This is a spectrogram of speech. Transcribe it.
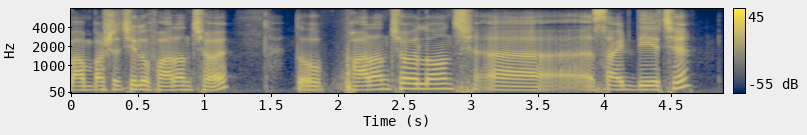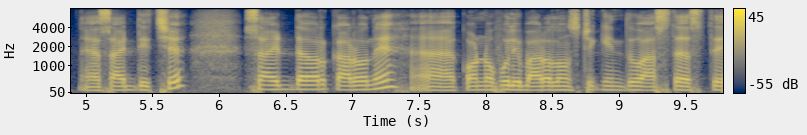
বাম পাশে ছিল ফারান ছয়। তো ফারান ছয় লঞ্চ সাইড দিয়েছে সাইড দিচ্ছে। সাইড দেওয়ার কারণে কর্ণফুলি বারো লঞ্চটি কিন্তু আস্তে আস্তে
